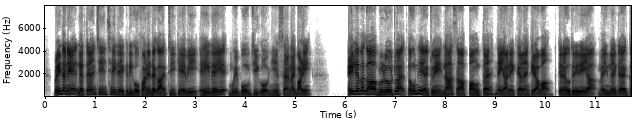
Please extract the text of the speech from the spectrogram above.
။ပရိသတ်နဲ့လက်တန်းချင်းချိတ်တဲ့ကတိကိုဖာနယ်ကတီးခဲ့ပြီးအိမ်လေရဲ့မွေပုံကြီးကိုညှင်းဆန်လိုက်ပါတယ်။အိမ်လေဘက်ကဘရူနိုအတွက်၃နှစ်အတွင်းလာစာပေါင်တန်း200နဲ့ကန်လန်းခဲ့တာပါ။ကန်လန်းဦးသတင်းတွေရမန်ယူနိုက်တက်က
